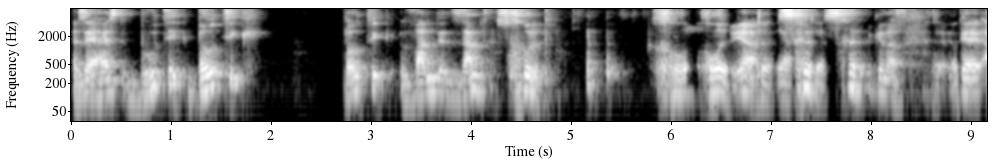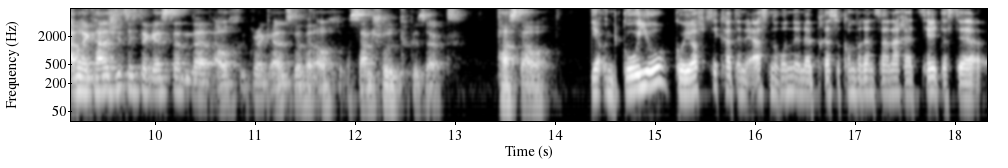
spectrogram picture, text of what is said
Also er heißt Butik, Botik, Botik Wanden Sand Schulp. Rulp. Ja, okay, ja okay. genau. Okay. Der amerikanische Schiedsrichter gestern, der hat auch, Greg Ellsworth hat auch Sanschulp gesagt. Passt auch. Ja, und Gojo, Gojovcik hat in der ersten Runde in der Pressekonferenz danach erzählt, dass der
